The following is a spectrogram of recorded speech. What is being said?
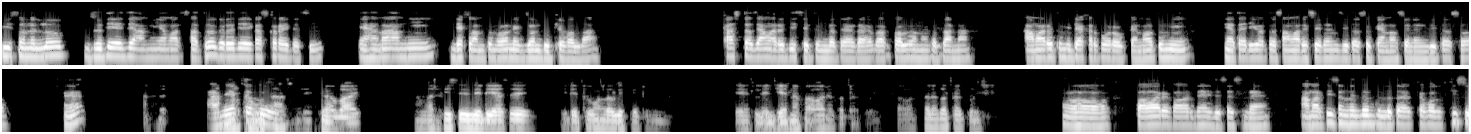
পিছনের লোক যদি এই যে আমি আমার ছাত্র করে দিয়ে কাজ করাইতেছি এখানে আমি দেখলাম তোমরা অনেকজন দুঃখে পারলা। কাজটা যে আমারে দিছে তোমরা তো এটা এবার কল্পনা করলা না আমারও তুমি দেখার পরও কেন? তুমি নেতারি করতেছো আমারে চ্যালেঞ্জ দিতেছো কেন চ্যালেঞ্জ দিতেছো? হ্যাঁ? আমি একটা না ভাই। আমার পিছে যেটি আছে এটা তোমার লগে খেটুম না। এটলে যে না পাওয়ারের কথা কই পাওয়ার ছাড়া কথা কই ও পাওয়ারে পাওয়ার দেখাইতে চাইছিলে আমার পিছনের লোকগুলো তো কেবল কিছু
